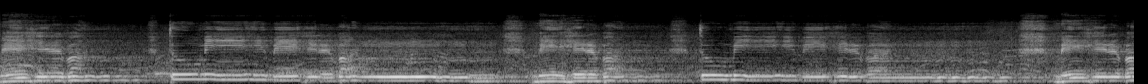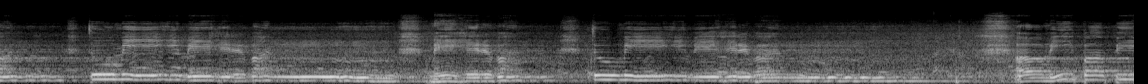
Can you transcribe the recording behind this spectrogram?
মেহেরবান, তুমি মেহেরবান। মেহেরবান, তুমি মেহেরবান। মেহেরবান, তুমি মেহেরবান। মেহেরবান, তুমি মেহেরবান। আমি পাপি,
